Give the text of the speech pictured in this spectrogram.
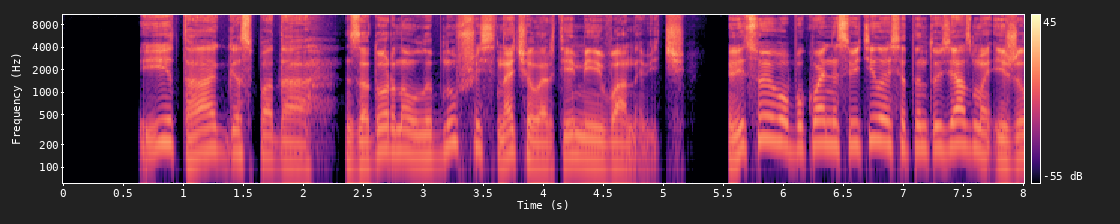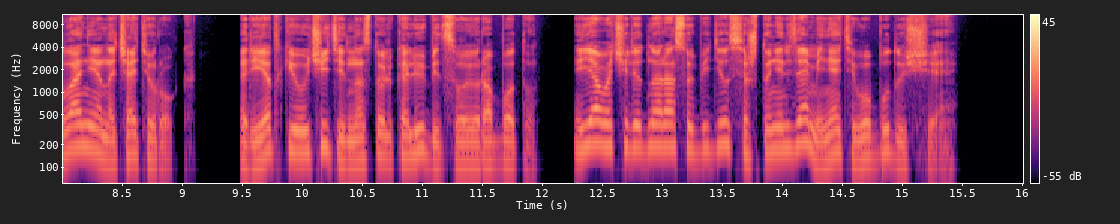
«Итак, господа», — задорно улыбнувшись, начал Артемий Иванович. Лицо его буквально светилось от энтузиазма и желания начать урок. Редкий учитель настолько любит свою работу. И я в очередной раз убедился, что нельзя менять его будущее.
